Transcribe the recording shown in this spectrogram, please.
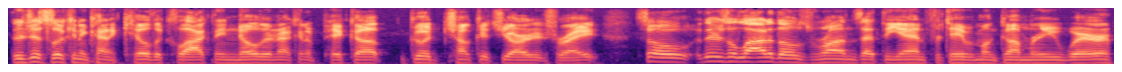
they're just looking to kind of kill the clock. They know they're not going to pick up good chunkage yardage, right? So there's a lot of those runs at the end for David Montgomery where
